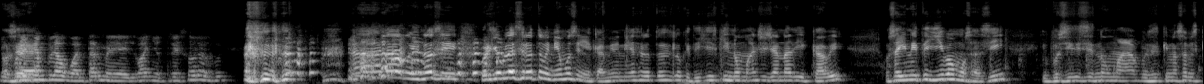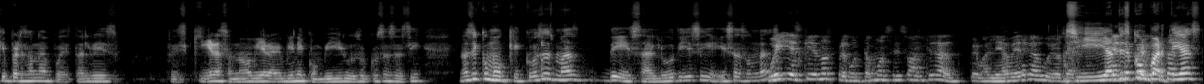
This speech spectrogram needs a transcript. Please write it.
por sea- ejemplo, aguantarme el baño tres horas, güey. no, no, güey, no sé. Por ejemplo, hace rato veníamos en el camión y hace rato es lo que te dije, es que no manches, ya nadie cabe. O sea, y neta ya íbamos así. Y pues sí dices, no ma, pues es que no sabes qué persona, pues tal vez, pues quieras o no, viene con virus o cosas así. No sé, como que cosas más de salud y ese, esas ondas. Güey, es que ya nos preguntamos eso antes, te valía verga, güey. O sea, sí, antes preguntas- compartías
